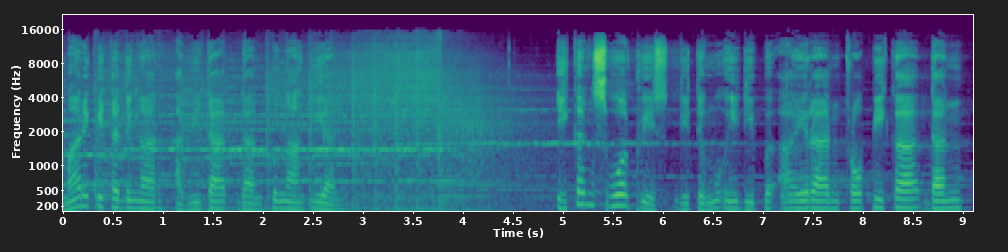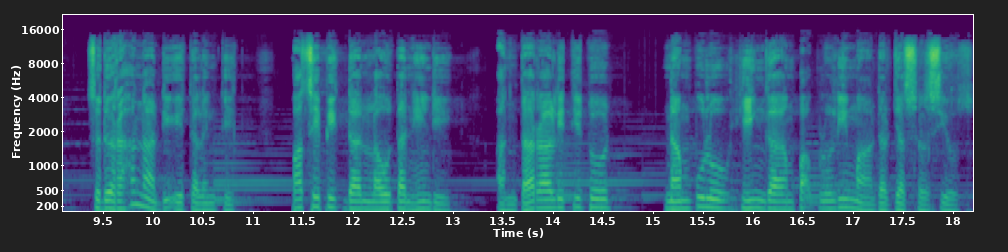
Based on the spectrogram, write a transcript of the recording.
Mari kita dengar habitat dan pengagian Ikan swordfish ditemui di perairan tropika dan sederhana di Atlantik, Pasifik dan Lautan Hindi antara latitud 60 hingga 45 darjah Celcius.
